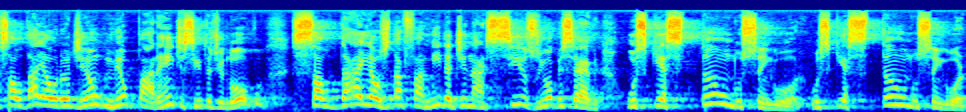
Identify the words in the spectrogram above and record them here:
Saudai a Herodião, meu parente, cita de novo, saudai aos da família de Narciso, e observe, os que estão no Senhor, os que estão no Senhor.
